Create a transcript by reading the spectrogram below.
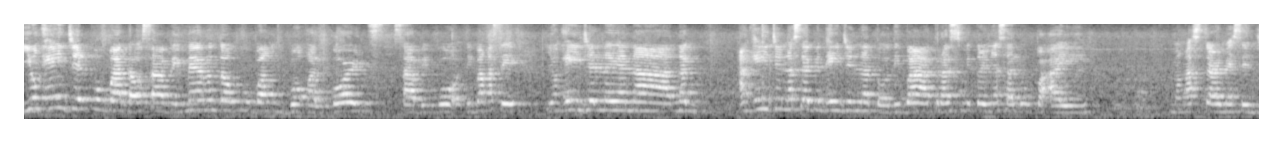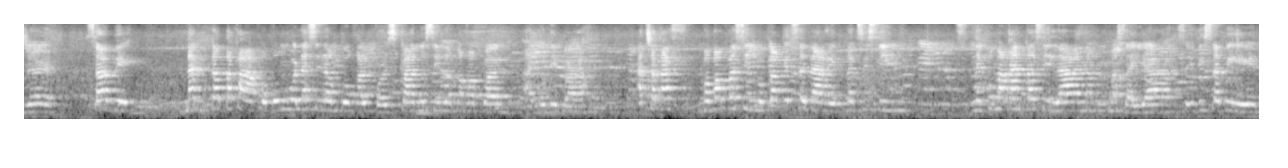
yung angel po ba daw sabi, meron daw po bang vocal cords? Sabi po, di ba kasi yung angel na yan na nag, ang angel na seven angel na to, di ba, transmitter niya sa lupa ay mga star messenger. Sabi, nagtataka ako kung wala silang vocal cords, paano sila makapag, ano, di ba? At saka, mapapansin mo, bakit sa langit, nagsising, nagkumakanta sila ng masaya. So, ibig sabihin,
